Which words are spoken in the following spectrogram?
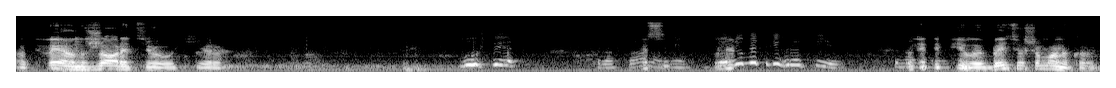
А диви, он жарить цього хера. Ух ти! Красава. Ну. Вони- Я люблю таких гравців. Це Вони дебіли, вбий цього шамана, коротше.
